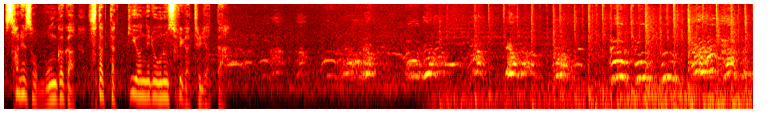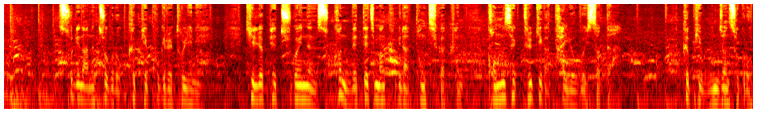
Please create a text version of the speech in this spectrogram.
산에서 뭔가가 후닥닥 뛰어내려오는 소리가 들렸다. 소리 나는 쪽으로 급히 고개를 돌리니 길 옆에 죽어 있는 수컷 멧돼지만큼이나 덩치가 큰 검은색 들개가 달려오고 있었다. 급히 운전석으로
